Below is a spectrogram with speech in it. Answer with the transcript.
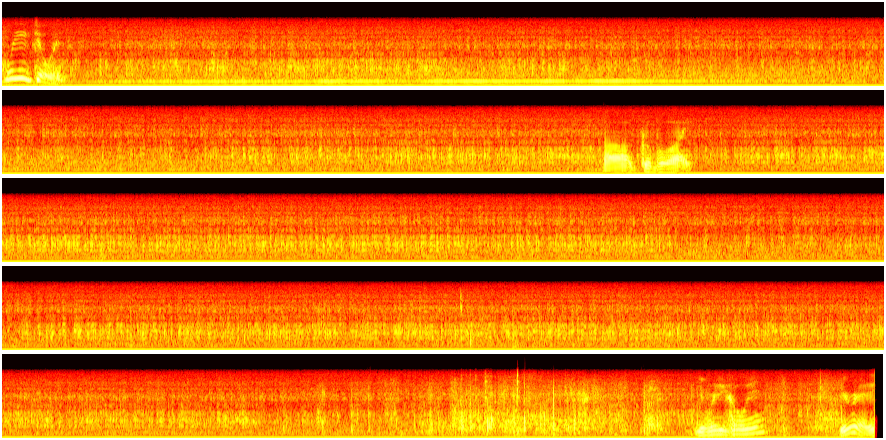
What are you doing? Oh, good boy. You ready to go in? You're ready.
